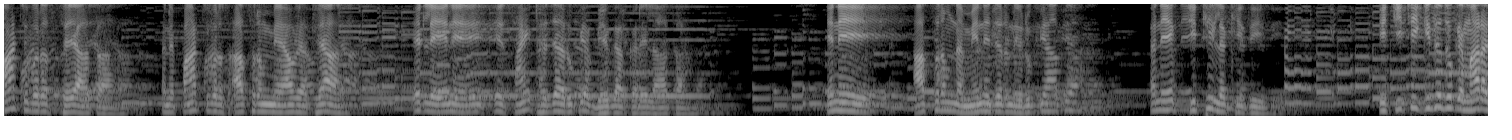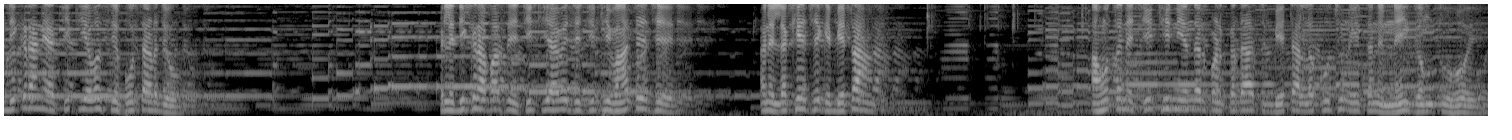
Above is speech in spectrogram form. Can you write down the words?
પાંચ વર્ષ થયા હતા અને પાંચ વર્ષ આશ્રમ મેં આવ્યા થયા એટલે એને એ સાઠ હજાર રૂપિયા ભેગા કરેલા હતા. એને આશ્રમના મેનેજરને રૂપિયા આપ્યા અને એક ચિઠ્ઠી લખી હતી. એ ચિઠ્ઠી કીધું હતું કે મારા દીકરાને આ ચિઠ્ઠી અવશ્ય પહોંચાડજો. એટલે દીકરા પાસે ચિઠ્ઠી આવે છે, ચિઠ્ઠી વાંચે છે અને લખે છે કે, બેટા, આ હું તને ચિઠ્ઠીની અંદર પણ કદાચ બેટા લખું છું ને એ તને નહીં ગમતું હોય.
